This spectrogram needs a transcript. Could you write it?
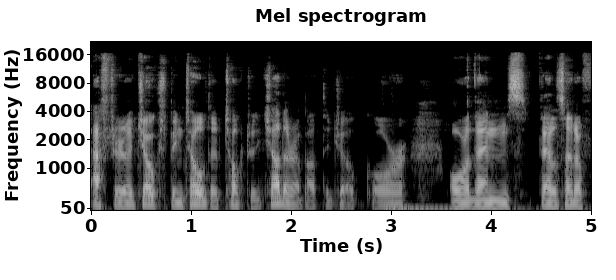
after a joke's been told, they'll talk to each other about the joke, or or then they'll sort of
